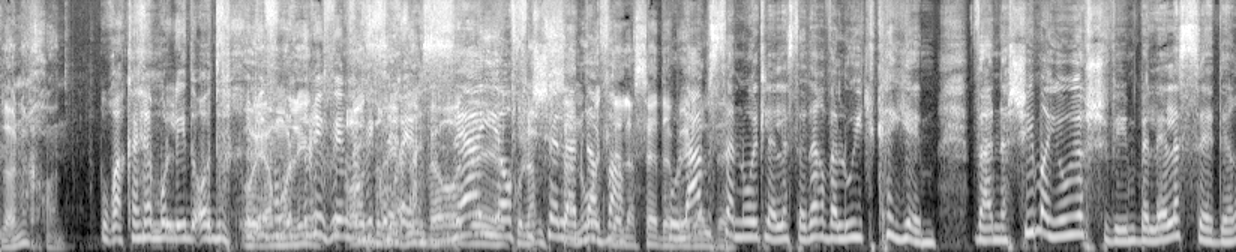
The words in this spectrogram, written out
לא נכון. הוא רק היה מוליד עוד ריבים וויכוחים. זה אה, היופי של הדבר. כולם. שנאו את ליל הסדר, אבל הוא התקיים. ואנשים היו יושבים בליל הסדר,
